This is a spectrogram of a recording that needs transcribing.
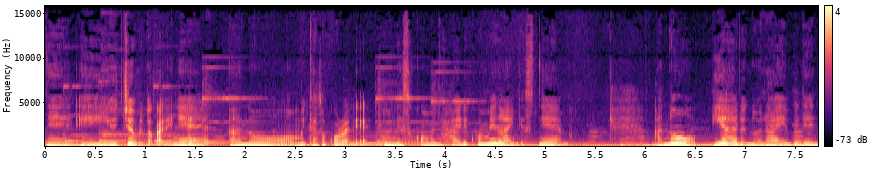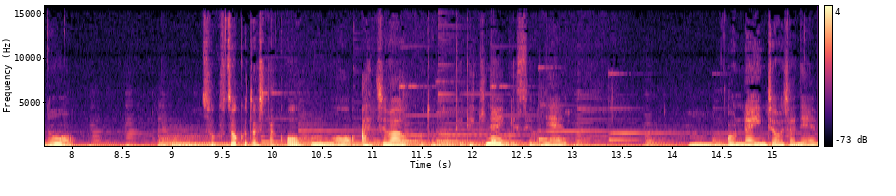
ねえー、YouTube とかでね、あのー、見たところでもう、ね、そこまで入り込めないんですね。あのリアルのライブでの続々とした興奮を味わうことなんてできないんですよね、うん、オンライン上じゃね。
